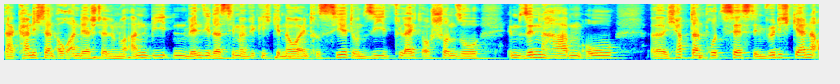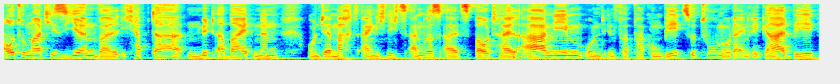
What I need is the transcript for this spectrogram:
Da kann ich dann auch an der Stelle nur anbieten, wenn Sie das Thema wirklich genauer interessiert und Sie vielleicht auch schon so im Sinn haben, oh, äh, ich habe da einen Prozess, den würde ich gerne automatisieren, weil ich habe da einen Mitarbeitenden und der macht eigentlich nichts anderes als Bauteil A nehmen und in Verpackung B zu tun oder in Regal B.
